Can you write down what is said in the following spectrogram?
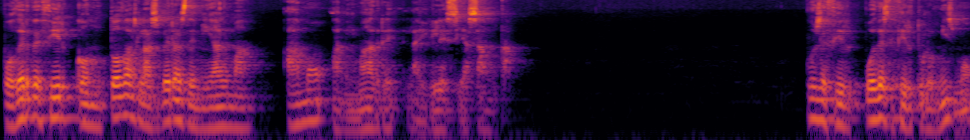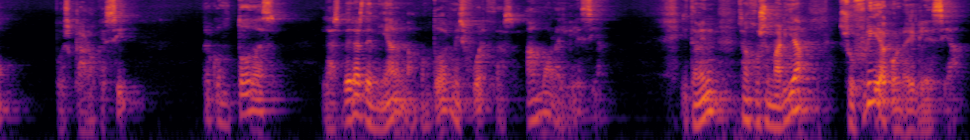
poder decir con todas las veras de mi alma, amo a mi madre, la Iglesia Santa. ¿Puedes decir, ¿Puedes decir tú lo mismo? Pues claro que sí, pero con todas las veras de mi alma, con todas mis fuerzas, amo a la Iglesia. Y también San José María sufría con la Iglesia.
